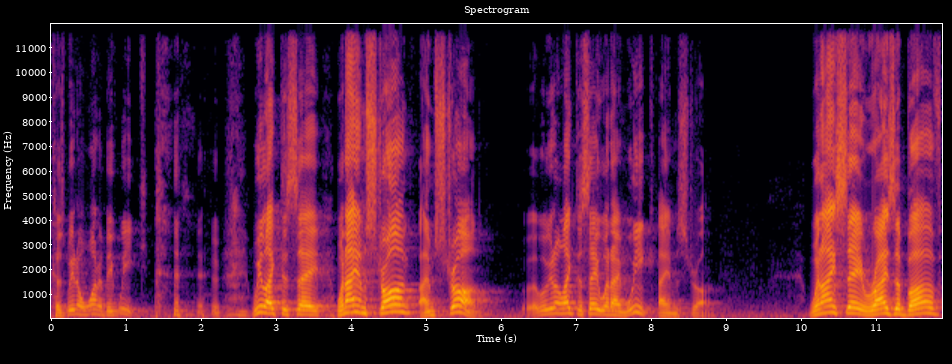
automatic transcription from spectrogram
Because we don't want to be weak. we like to say, when I am strong, I'm strong. We don't like to say, when I'm weak, I am strong. When I say rise above,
